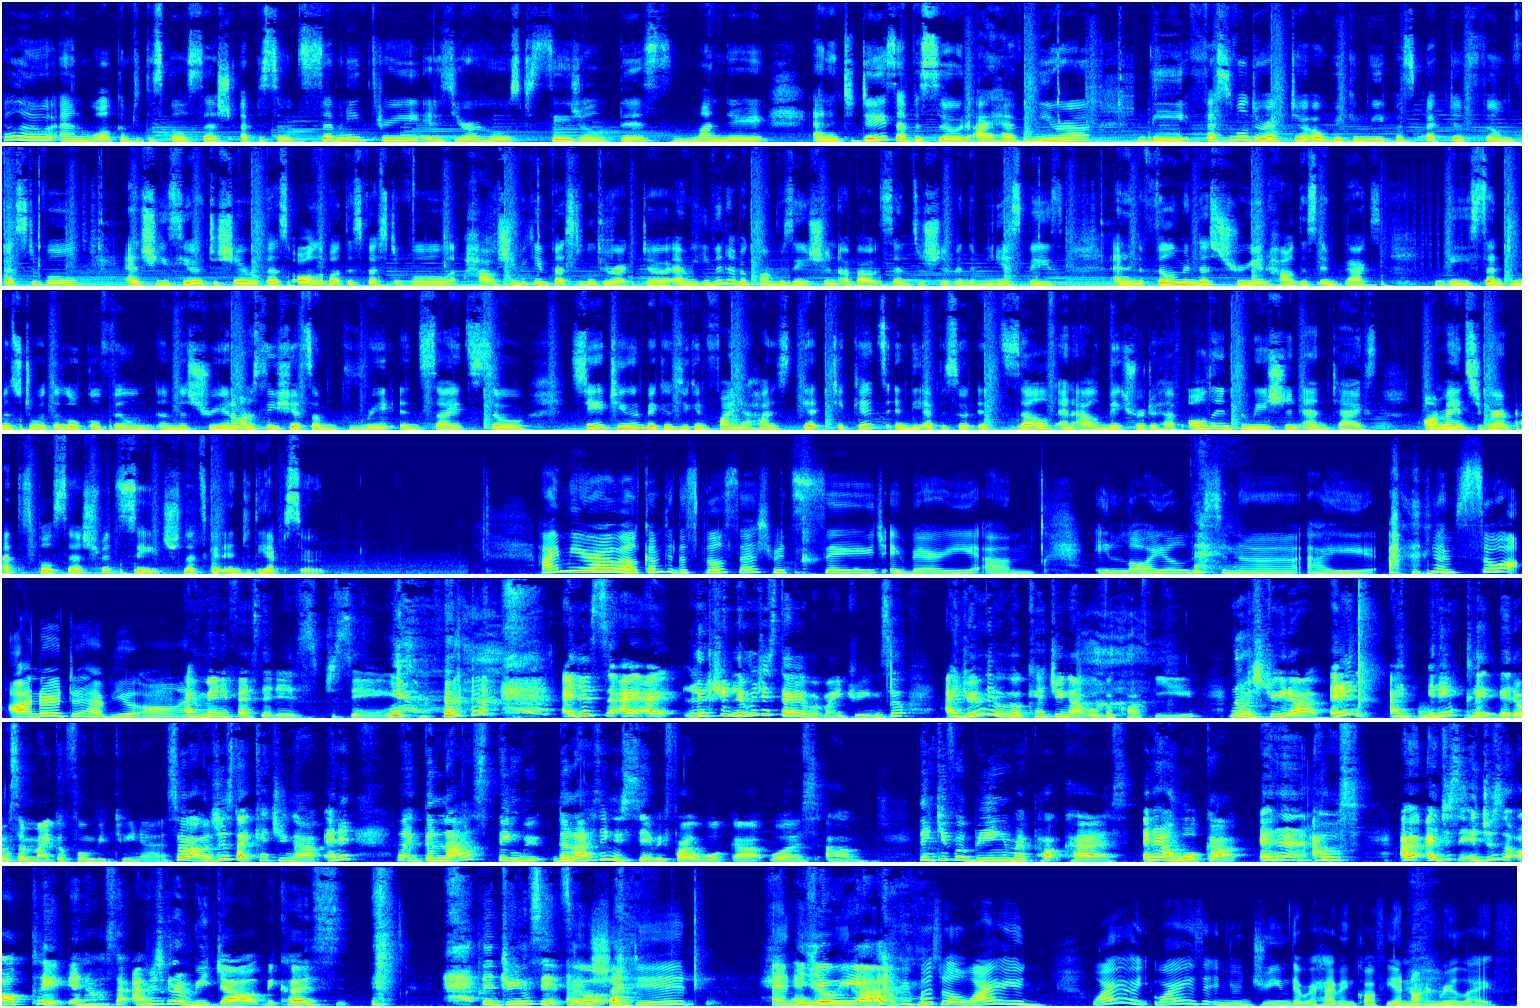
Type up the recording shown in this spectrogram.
Hello and welcome to the Spill Sesh episode 73. It is your host, Sejal, this Monday. And in today's episode, I have Mira, the festival director of Wee Kim Wee Perspective Film Festival. And she's here to share with us all about this festival, how she became festival director, and we even have a conversation about censorship in the media space and in the film industry and how this impacts the sentiments toward the local film industry. And honestly, she had some great insights. So stay tuned because you can find out how to get tickets in the episode itself. And I'll make sure to have all the information and tags on my Instagram at the Spill Sesh with Sej. Let's get into the episode. Hi Mira, welcome to the Spill Sesh with Sej, a very um a loyal listener. I I'm so honored to have you on. I manifested this, just saying. I just I, I literally let me just tell you about my dream. So I dreamed that we were catching up over coffee. No, straight up. And then I it didn't click that there was a microphone between us. So I was just like catching up. And then like the last thing we, the last thing you said before I woke up was um thank you for being in my podcast. And then I woke up and then I was I, I just it just all clicked and I was like, I'm just gonna reach out because the dream said so. And she did. And, and here, here, we are. are. Okay, first of all, why are you why are why is it in your dream that we're having coffee and not in real life?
